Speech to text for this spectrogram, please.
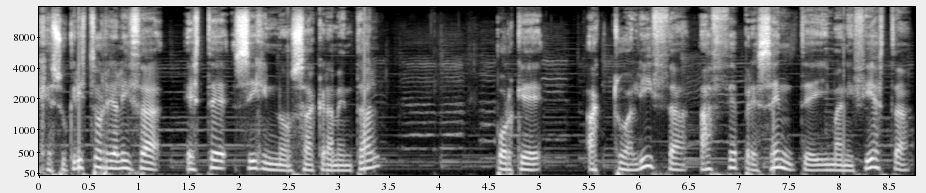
Jesucristo realiza este signo sacramental porque actualiza, hace presente y manifiesta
